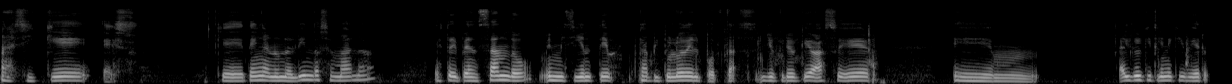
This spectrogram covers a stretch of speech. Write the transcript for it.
Así que eso. Que tengan una linda semana. Estoy pensando en mi siguiente capítulo del podcast. Yo creo que va a ser em, algo que tiene que ver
